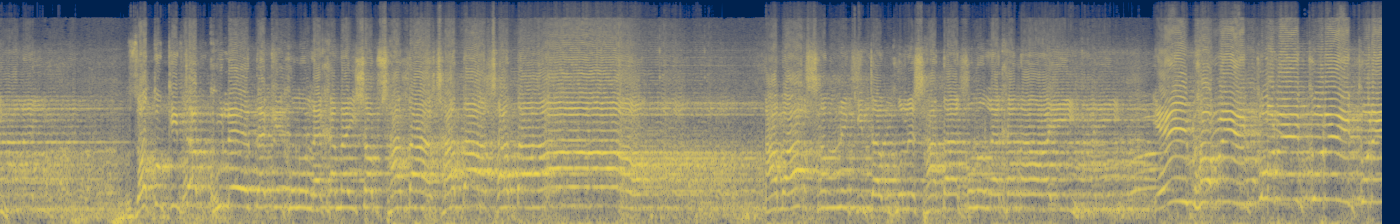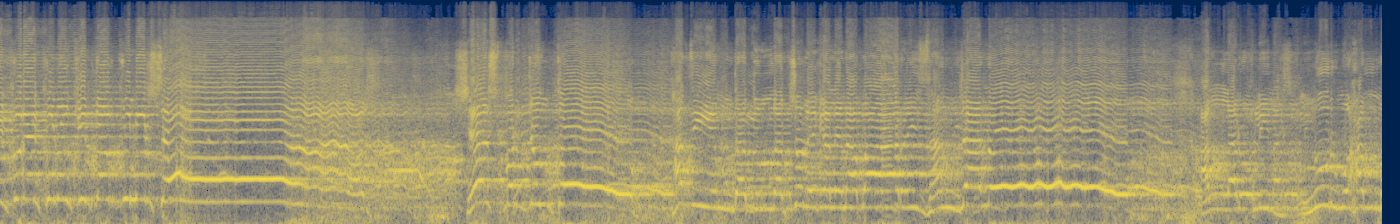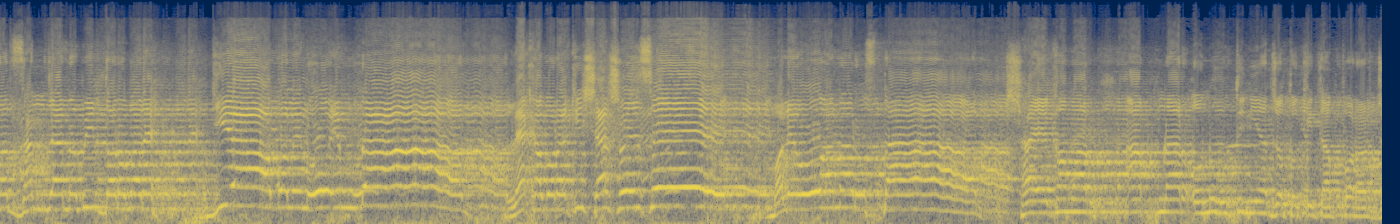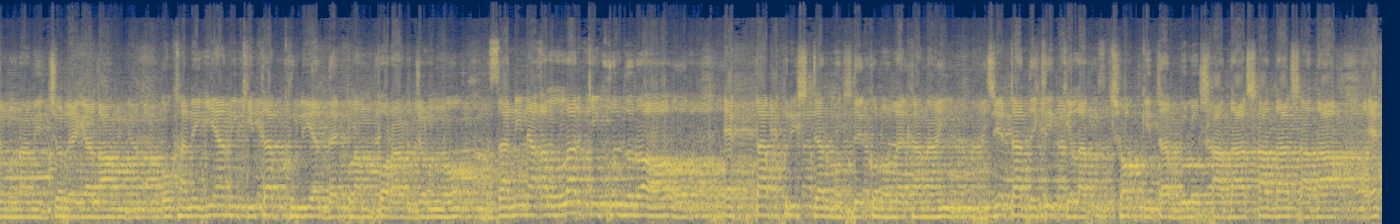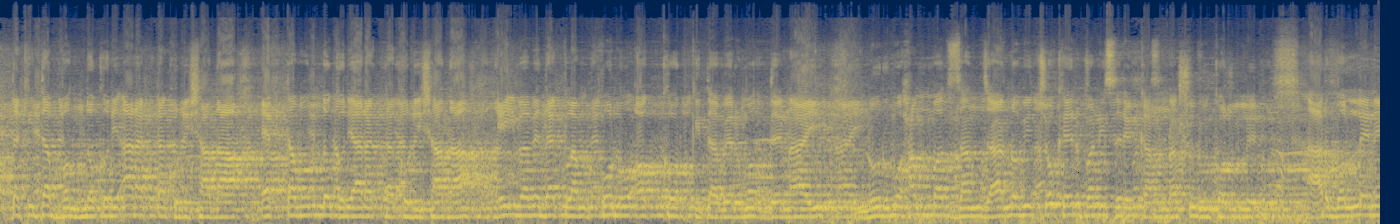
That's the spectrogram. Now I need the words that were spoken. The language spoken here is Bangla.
যত কিতাব খুলে দেখে কোনো লেখা নাই, সব সাদা সাদা সাদা। আবার সামনে কিতাব খুলে সাদা, কোনো লেখা নাই। এইভাবে করে করে করে করে কোনো কিতাবগুলো শেষ। শেষ পর্যন্ত হাজি ইমদাদুল্লাহ চলে গেলেন আবার ওই ঝাঞ্জানো লেখাপড়া কি শেষ হয়েছে? বলে ও আমার উস্তাদ। শায়েখ আমার, আপনার অনুমতি নিয়ে যত কিতাব পড়ার জন্য আমি চলে গেলাম। ওখানে গিয়ে আমি কিতাব খুলিয়া দেখলাম পড়ার জন্য। জানি না আল্লাহর কি ক্ষুদ্র একটা পৃষ্ঠার মধ্যে কোনো লেখা নাই। যেটা দেখি কেলাপ সব কিতাবগুলো সাদা সাদা সাদা। একটা কিতাব বন্ধ করি আর একটা খুলি সাদা। একটা বন্ধ করি আর একটা খুলি সাদা। এইভাবে দেখলাম কোনো অক্ষর কিতাবের মধ্যে নাই। নূর মুহাম্মদ, জানজা নবী চোখের পানি ছেড়ে কান্না শুরু করলেন আর বললেন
